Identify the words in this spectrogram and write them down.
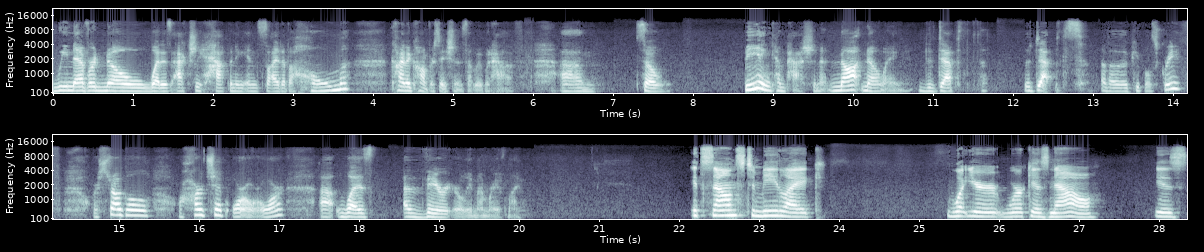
we never know what is actually happening inside of a home kind of conversations that we would have. Um, so being compassionate, not knowing the depth, the depths of other people's grief or struggle or hardship or or or uh, was a very early memory of mine. It sounds to me like what your work is now is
